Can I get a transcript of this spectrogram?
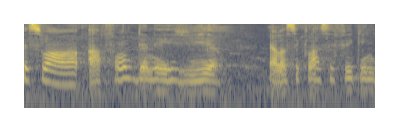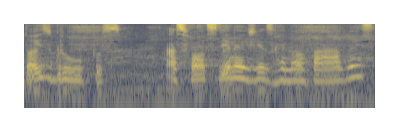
Pessoal, a fonte de energia, ela se classifica em dois grupos: as fontes de energias renováveis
